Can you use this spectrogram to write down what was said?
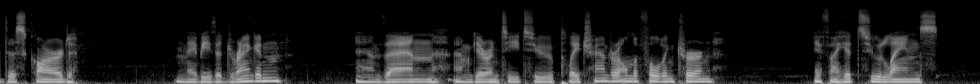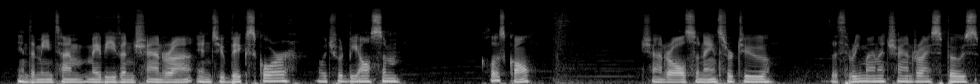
discard maybe the dragon, and then I'm guaranteed to play Chandra on the following turn. If I hit two lanes in the meantime, maybe even Chandra into big score, which would be awesome. Close call. Chandra also an answer to the 3 mana Chandra, I suppose.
